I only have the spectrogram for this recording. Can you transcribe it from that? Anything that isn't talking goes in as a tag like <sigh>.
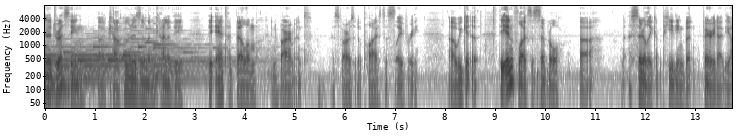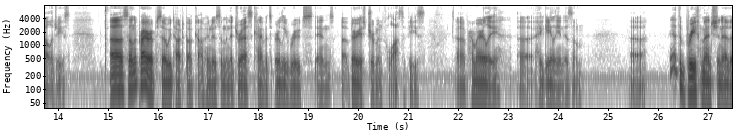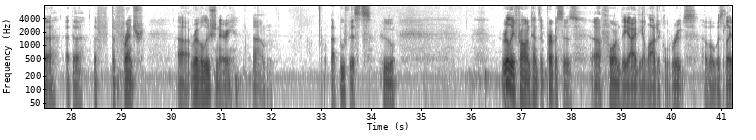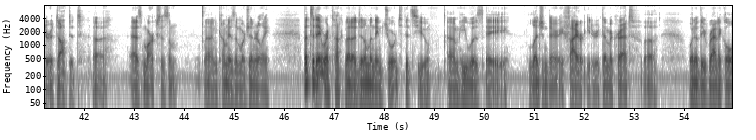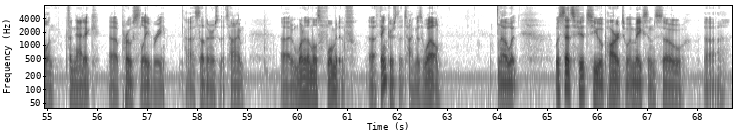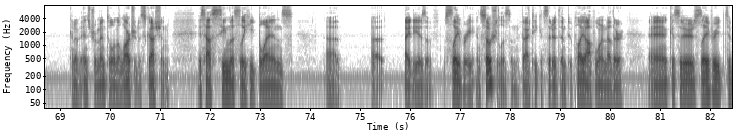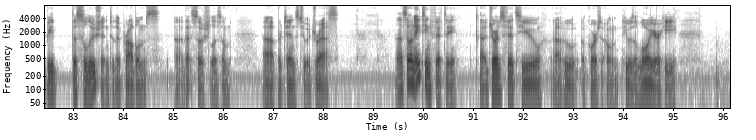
in addressing uh, Calhounism and kind of the the antebellum environment as far as it applies to slavery, uh, we get a, the influx of several uh, not necessarily competing but varied ideologies. Uh, so in the prior episode, we talked about Calhounism and addressed kind of its early roots in uh, various German philosophies, uh, primarily uh, Hegelianism. Uh, at the brief mention at the at the the, the French uh, revolutionary um, who really, for all intents and purposes, formed the ideological roots of what was later adopted as Marxism and communism more generally. But today we're going to talk about a gentleman named George Fitzhugh. Um, he was a legendary fire eater, Democrat, uh, one of the radical and fanatic uh, pro slavery uh, Southerners at the time, uh, one of the most formative uh, thinkers of the time as well. Uh, what what sets Fitzhugh apart, what makes him so kind of instrumental in the larger discussion, is how seamlessly he blends uh, uh, ideas of slavery and socialism. In fact, he considered them to play off one another and considered slavery to be the solution to the problems uh, that socialism uh, pretends to address. Uh, so in 1850, uh, George Fitzhugh, who of course owned, he was a lawyer. He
